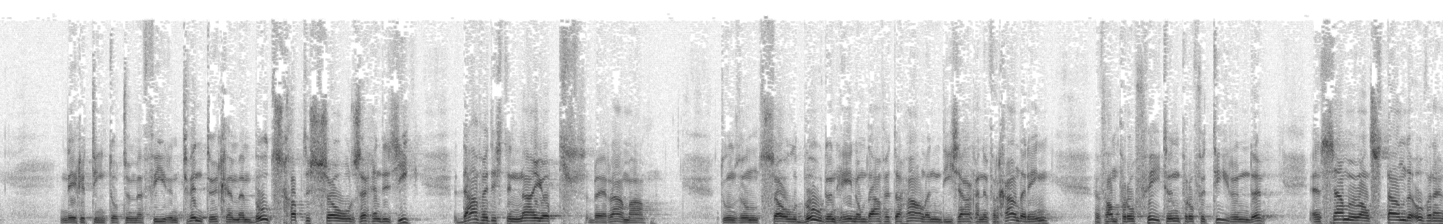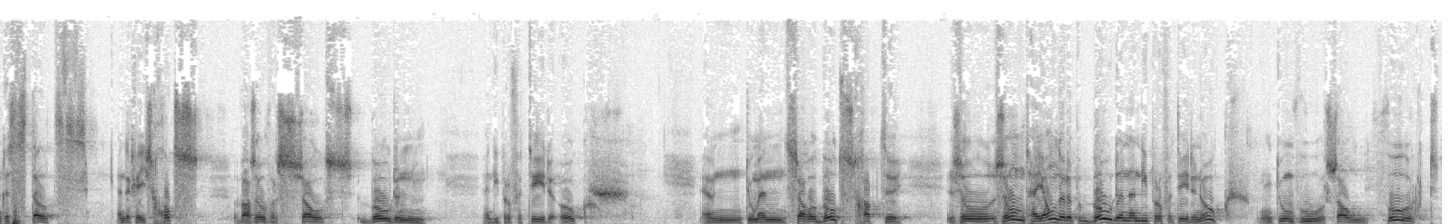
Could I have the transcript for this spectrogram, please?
19 tot en met 24. En mijn boodschap te Saul zeggende, zie, David is de Najot bij Rama. Toen zond Saul boden heen om David te halen. Die zagen een vergadering van profeten profeterende. En Samuel staande over hen gesteld. En de geest gods was over Sauls boden. En die profeteerde ook. En toen men Saul boodschapte, zo zond hij andere boden en die profeteerden ook. En toen voer Saul voort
